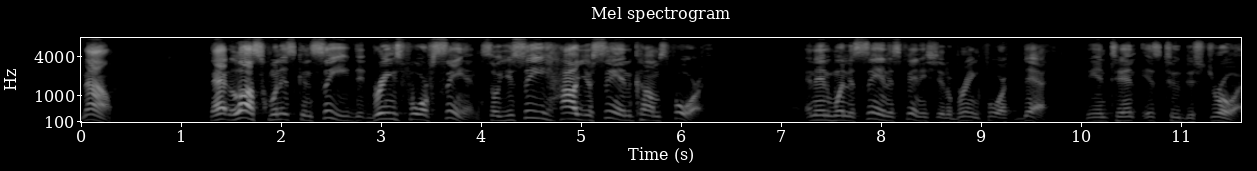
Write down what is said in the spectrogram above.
Now, that lust, when it's conceived, it brings forth sin. So you see how your sin comes forth. And then when the sin is finished, it'll bring forth death. The intent is to destroy.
